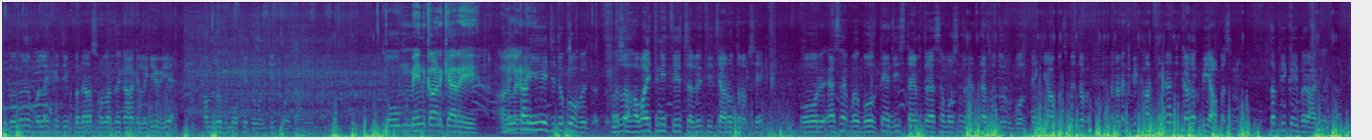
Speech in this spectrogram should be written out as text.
तो उन्होंने बोला कि जी पंद्रह सोलह जगह आग लगी हुई है हम लोग मौके पर वो चीज़ पहुँचाएँगे। तो मेन कारण क्या रहे आग मेन कारण ये है जी देखो मतलब हवा इतनी तेज़ चल रही थी चारों तरफ़ से और ऐसा बोलते हैं जिस टाइम तो ऐसा मौसम रहता है बुज़ुर्ग बोलते हैं कि आपस में जब रड़क भी खाती है ना जी कणक भी आपस में तब भी कई बार आग लग जाती है।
